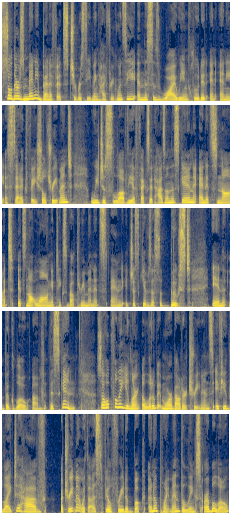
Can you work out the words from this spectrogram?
So there's many benefits to receiving high frequency and this is why we include it in any aesthetic facial treatment. We just love the effects it has on the skin and it's not it's not long. It takes about 3 minutes and it just gives us a boost in the glow of the skin. So hopefully you learned a little bit more about our treatments. If you'd like to have a treatment with us, feel free to book an appointment. The links are below.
